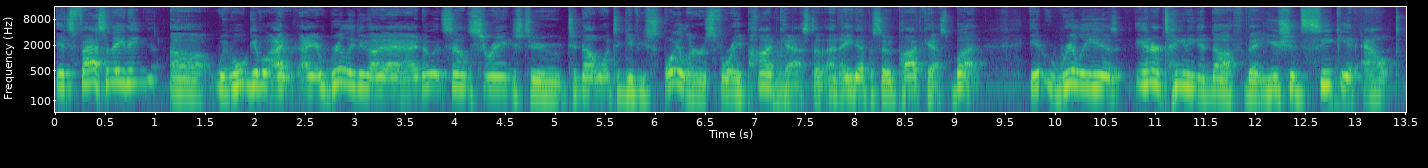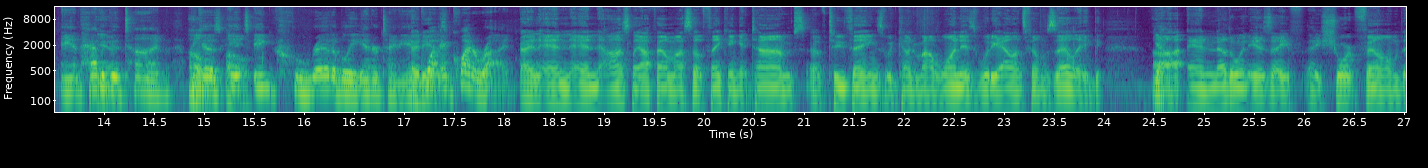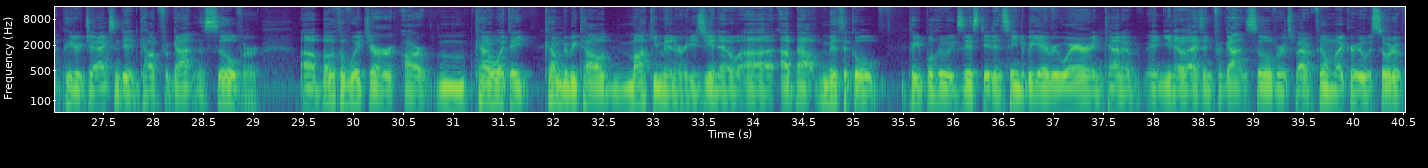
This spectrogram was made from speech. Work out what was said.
it's fascinating. Uh, we won't give. I, I really do. I, I- know it sounds strange to to not want to give you spoilers for a podcast, an eight episode podcast, but it really is entertaining enough that you should seek it out and have a good time Oh, because oh. it's incredibly entertaining and, It quite, and quite a ride. And, and and honestly, I found myself thinking at times of two things would come to mind. One is Woody Allen's film Zelig, Yeah. uh, and another one is a, a short film that Peter Jackson did called Forgotten Silver. Uh, both of which are are kind of what they come to be called mockumentaries, you know, uh, about mythical people who existed and seem to be everywhere, and kind of, and you know, as in Forgotten Silver, it's about a filmmaker who was sort of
